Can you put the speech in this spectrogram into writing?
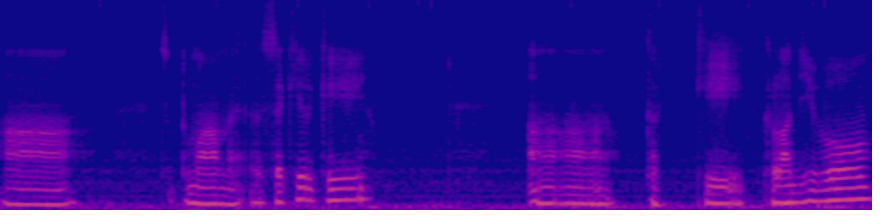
a co tu máme, sekírky a taky kladivo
